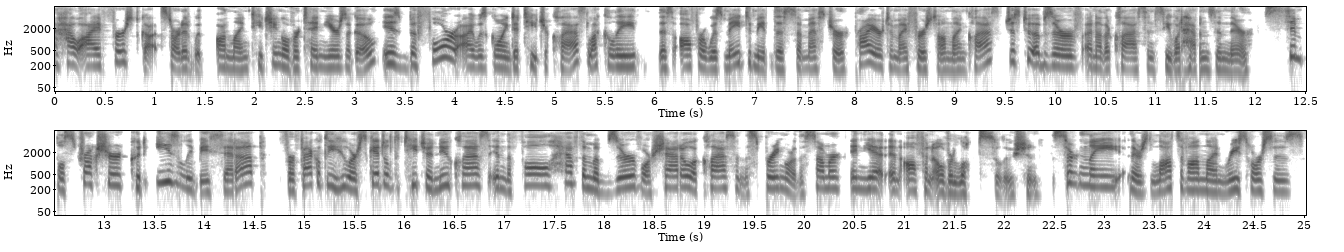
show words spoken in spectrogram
how I first got started with online teaching over 10 years ago is before I was going to teach a class. Luckily, this offer was made to me the semester prior to my first online class just to observe another class and see what happens in there. Simple structure could easily be set up for faculty who are scheduled to teach a new class in the fall, have them observe or shadow a class in the spring or the summer, and yet an often overlooked solution. Certainly, there's lots of online resources.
